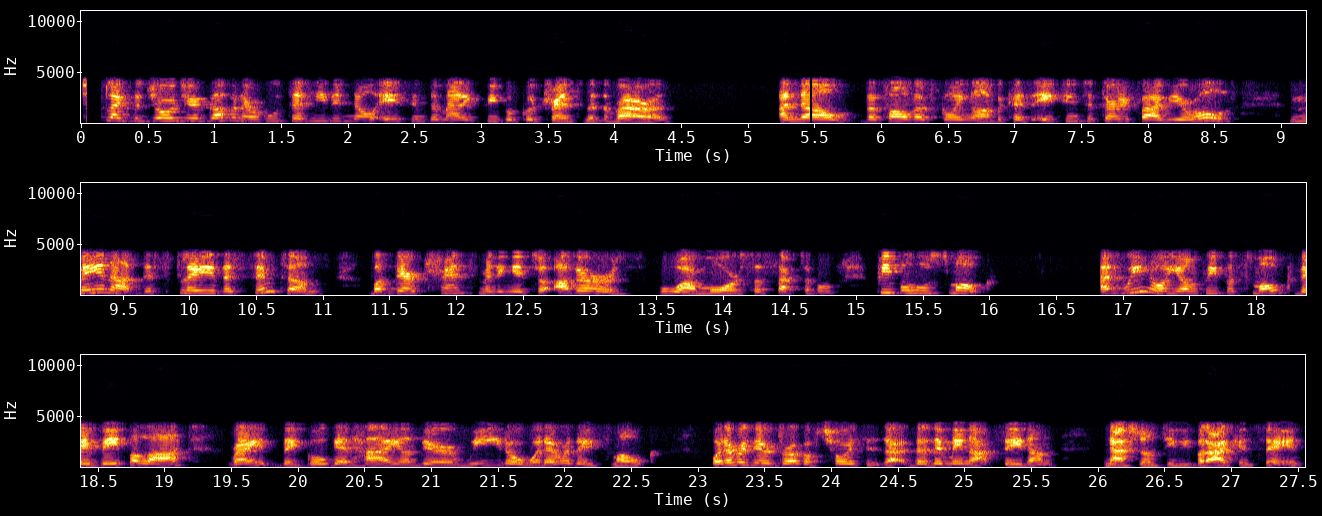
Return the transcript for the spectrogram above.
Just like the Georgia governor who said he didn't know asymptomatic people could transmit the virus. And now that's all that's going on because 18 to 35 year olds may not display the symptoms, but they're transmitting it to others who are more susceptible. People who smoke. And we know young people smoke, they vape a lot, right? They go get high on their weed or whatever they smoke. whatever their drug of choice is. They may not say it on national TV, but I can say it.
